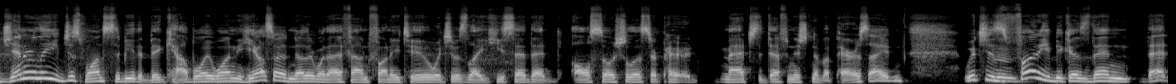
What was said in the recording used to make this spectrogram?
generally just wants to be the big cowboy one. He also had another one that I found funny too, which was like he said that all socialists are par- match the definition of a parasite, which is Hmm. funny because then that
